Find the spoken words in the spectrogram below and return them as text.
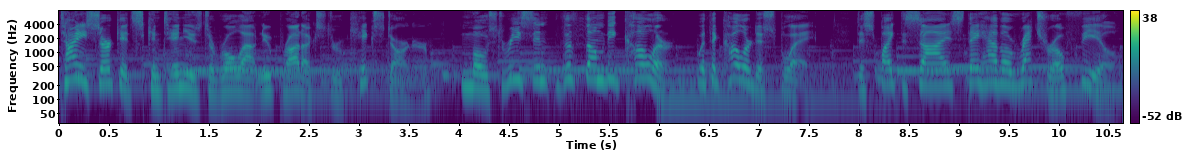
Tiny Circuits continues to roll out new products through Kickstarter. Most recent, the Thumby Color with a color display. Despite the size, they have a retro feel.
